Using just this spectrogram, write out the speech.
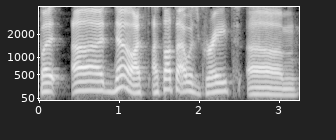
But uh no, I I thought that was great. Um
